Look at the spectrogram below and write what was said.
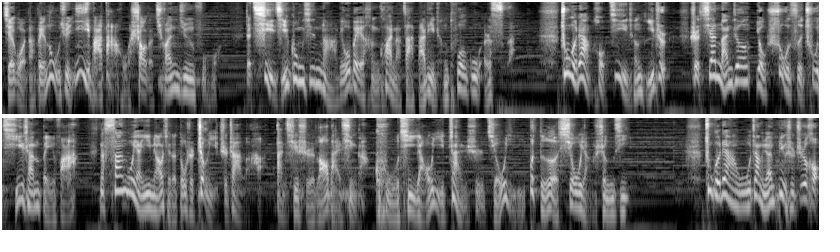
结果呢，被陆逊一把大火烧得全军覆没。这气急攻心呐，刘备很快呢在白帝城托孤而死。诸葛亮后继承遗志，是先南征，又数次出祁山北伐。那《三国演义》描写的都是正义之战了哈，但其实老百姓啊苦其徭役，战事久矣，不得休养生息。诸葛亮五丈原病逝之后，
